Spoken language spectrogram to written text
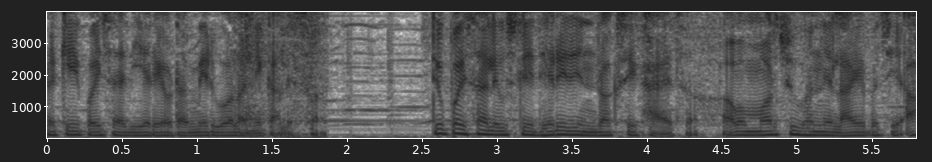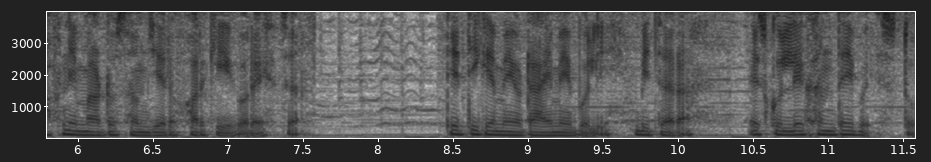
र केही पैसा दिएर एउटा मृगौला निकालेछ। त्यो पैसाले उसले धेरै दिन रक्सी खाएछ। अब मर्छु भन्ने लागेपछि आफ्नै माटो सम्झिएर फर्किएको रहेछ। त्यतिकैमा एउटा आइमै बोली बिचरा यसको लेखन त्यही यस्तो।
